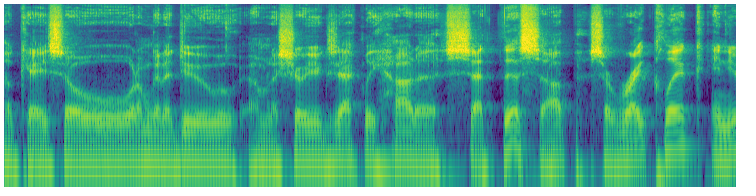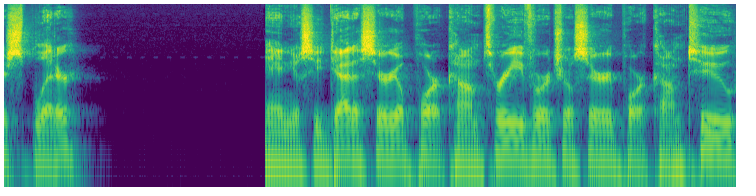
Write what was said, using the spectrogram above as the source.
Okay, so what I'm going to do, I'm going to show you exactly how to set this up. So right click in your splitter and you'll see data serial port COM3, virtual serial port COM2.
